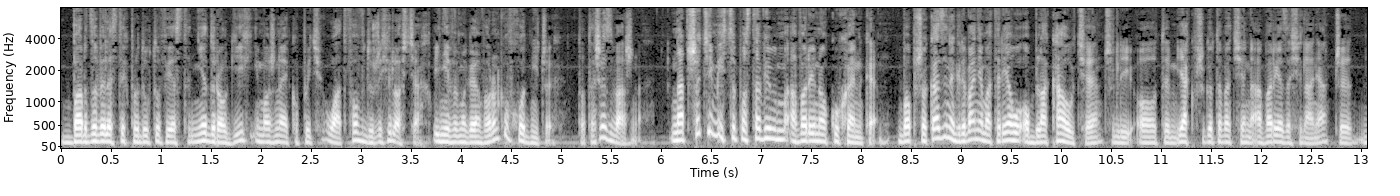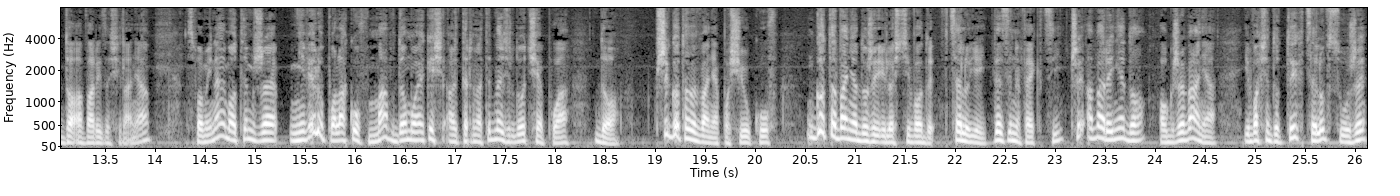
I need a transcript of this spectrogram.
Bardzo wiele z tych produktów jest niedrogich i można je kupić łatwo w dużych ilościach i nie wymagają warunków chłodniczych. To też jest ważne. Na trzecim miejscu postawiłbym awaryjną kuchenkę, bo przy okazji nagrywania materiału o blackoutie, czyli o tym, jak przygotować się na awarię zasilania, czy do awarii zasilania, wspominałem o tym, że niewielu Polaków ma w domu jakieś alternatywne źródło ciepła do przygotowywania posiłków, gotowania dużej ilości wody w celu jej dezynfekcji, czy awaryjnie do ogrzewania. I właśnie do tych celów służy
